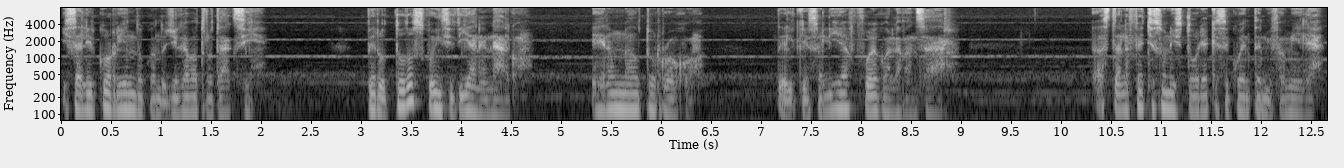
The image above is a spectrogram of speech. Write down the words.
y salir corriendo cuando llegaba otro taxi. Pero todos coincidían en algo. Era un auto rojo, del que salía fuego al avanzar. Hasta la fecha es una historia que se cuenta en mi familia,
